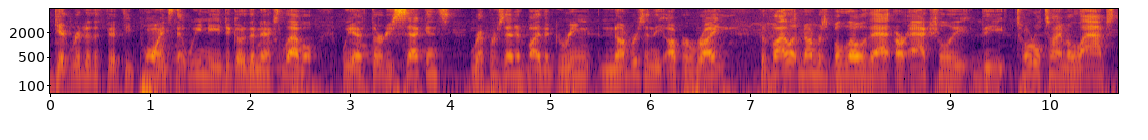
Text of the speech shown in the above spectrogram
get rid of the 50 points that we need to go to the next level. We have 30 seconds, represented by the green numbers in the upper right. The violet numbers below that are actually the total time elapsed,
